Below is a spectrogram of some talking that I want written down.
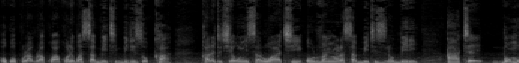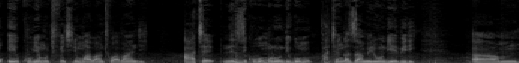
Okwo okulabula kwakolebwa sabbiiti bbiri zokka. Kale tekyewunyisa lwaki oluvannyuma lwa sabbiiti zino bbiri ate bomu ekubye mu kifo ekirimu abantu abangi ate ne zikuba omulundi gumu ate nga za mirundi ebiri. Um,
